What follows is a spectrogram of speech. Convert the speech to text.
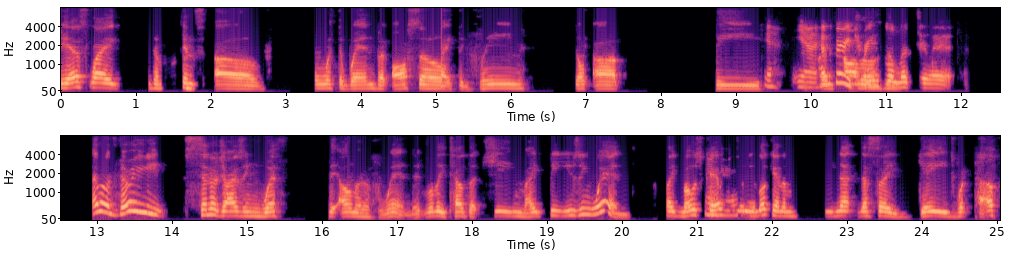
she has like the markings of with the wind, but also like the green going up the yeah, yeah, it has a very tranquil look to it. I know it's very synergizing with the element of wind. It really tells that she might be using wind. Like most characters, mm-hmm. when you look at them, you not necessarily gauge what power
